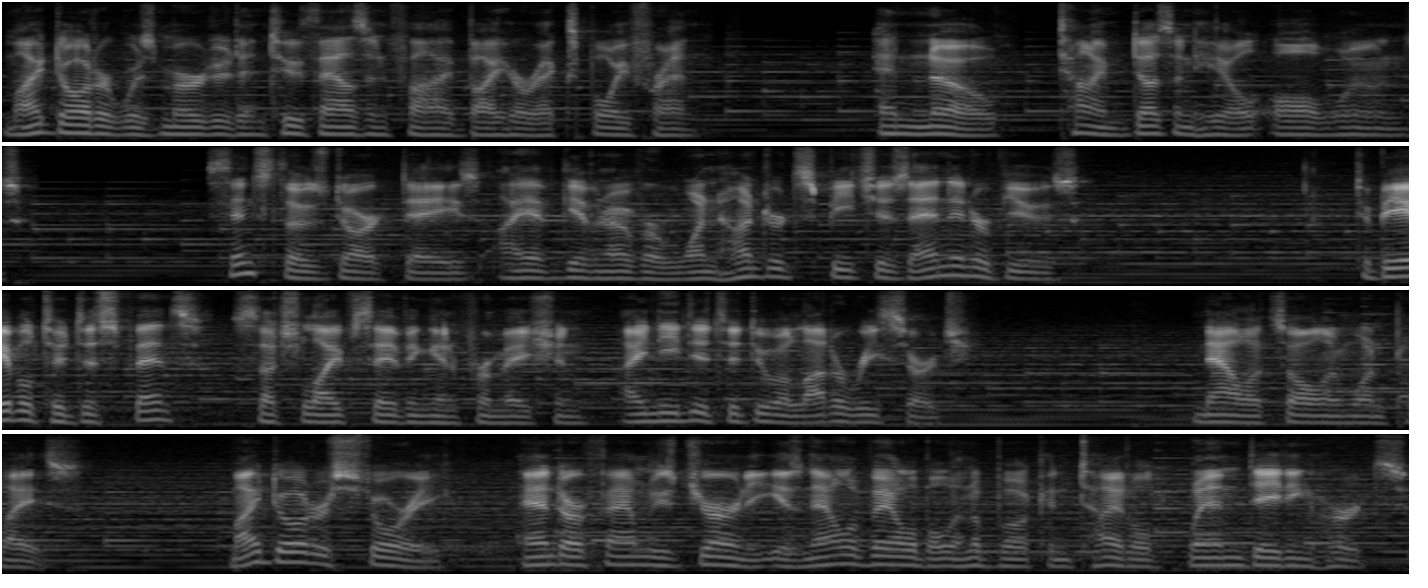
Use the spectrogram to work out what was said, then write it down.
My daughter was murdered in 2005 by her ex boyfriend. And no, time doesn't heal all wounds. Since those dark days, I have given over 100 speeches and interviews. To be able to dispense such life saving information, I needed to do a lot of research. Now it's all in one place. My daughter's story and our family's journey is now available in a book entitled When Dating Hurts,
